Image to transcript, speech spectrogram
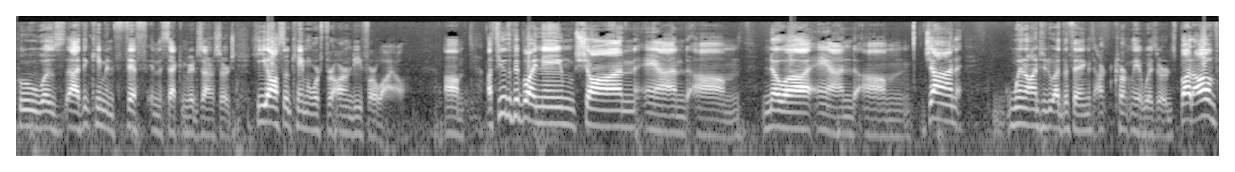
who was uh, I think came in fifth in the second Great Designer Search. He also came and worked for R and D for a while. Um, a few of the people I named, Shawn and um, Noah and um, John, went on to do other things. Aren't currently at Wizards, but of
